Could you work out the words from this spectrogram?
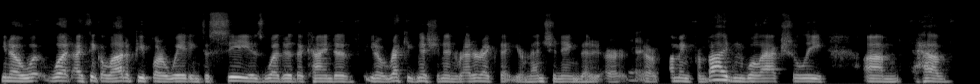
you know, what, what I think a lot of people are waiting to see is whether the kind of, you know, recognition and rhetoric that you're mentioning that are, yeah. are coming from Biden will actually um, have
